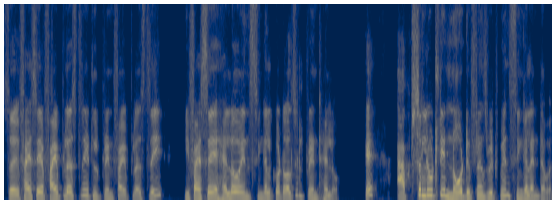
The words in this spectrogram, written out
So if I say 5 plus 3, it will print 5 plus 3. If I say hello in single quote also, it will print hello. Okay. Absolutely no difference between single and double.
